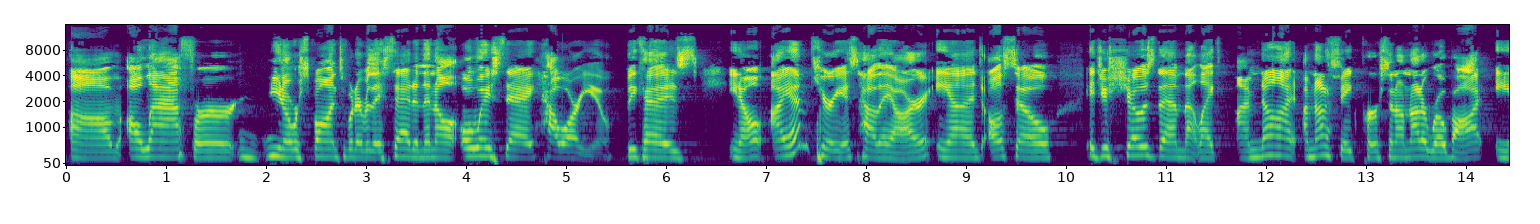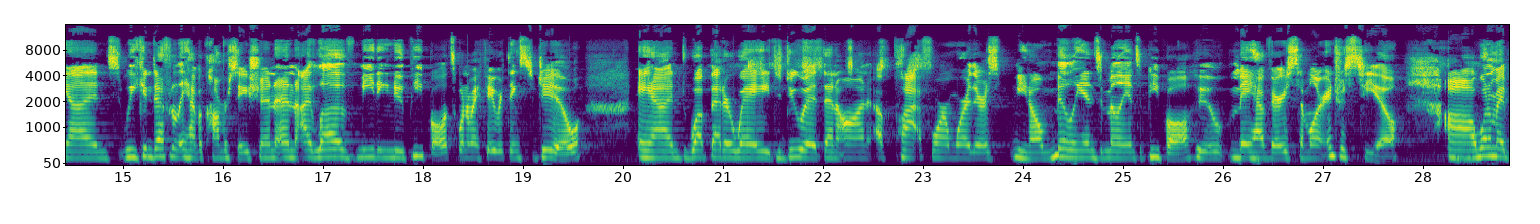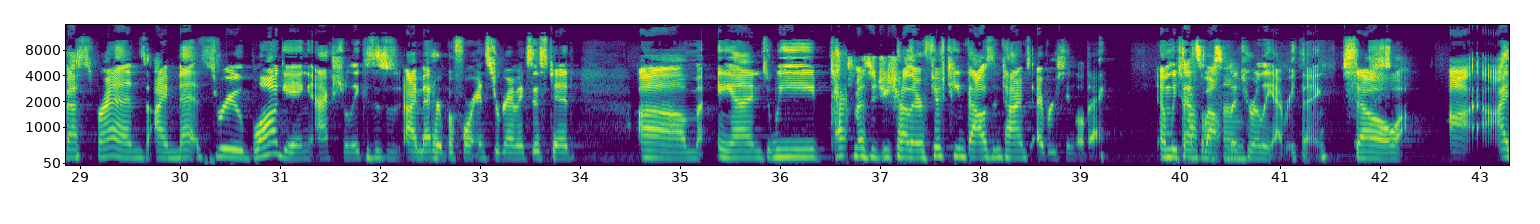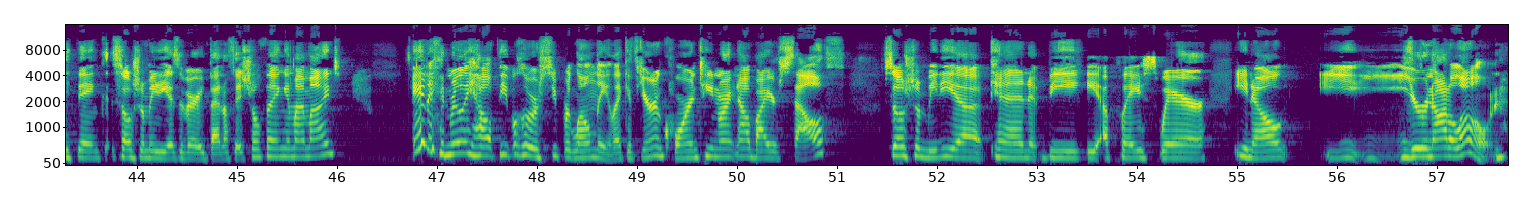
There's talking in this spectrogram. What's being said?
um, I'll laugh or, you know, respond to whatever they said. And then I'll always say, how are you? Because, you know, I am curious how they are. And also it just shows them that like, I'm not, I'm not a fake person. I'm not a robot and we can definitely have a conversation. And I love meeting new people. It's one of my favorite things to do. And what better way to do it than on a platform where there's, you know, millions and millions of people who may have very similar interests to you. Uh, mm-hmm. Uh, one of my best friends I met through blogging, actually, because I met her before Instagram existed. Um, and we text message each other 15,000 times every single day. And we talk That's about awesome. literally everything. So I, I think social media is a very beneficial thing in my mind. And it can really help people who are super lonely. Like if you're in quarantine right now by yourself, social media can be a place where, you know, y- you're not alone.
